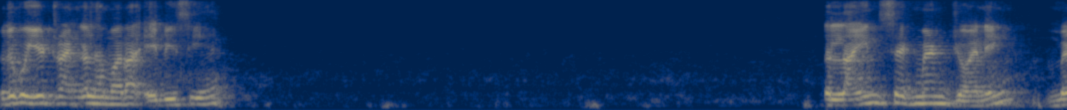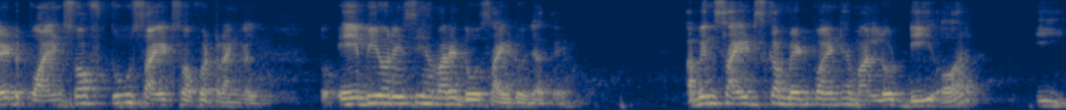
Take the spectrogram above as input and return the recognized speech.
तो देखो ये ट्रायंगल हमारा एबीसी है the line segment joining mid points of two sides of a triangle तो बी और ए सी हमारे दो साइड हो जाते हैं अब इन साइड्स का मिड पॉइंट है मान लो डी और ई e.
